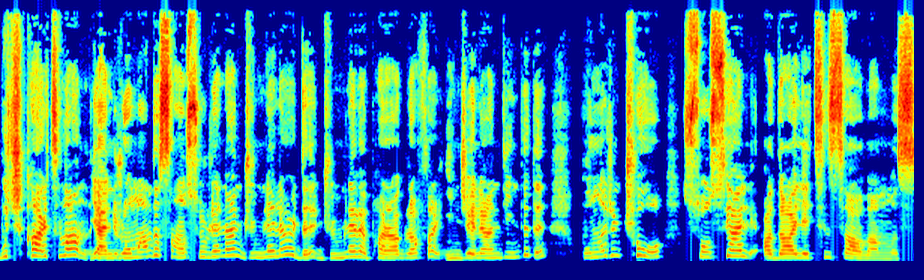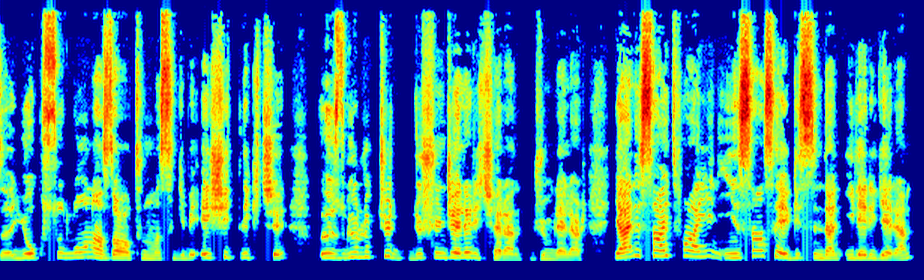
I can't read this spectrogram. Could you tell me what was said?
bu çıkartılan yani romanda sansürlenen cümleler de cümle ve paragraflar incelendiğinde de bunların çoğu sosyal adaletin sağlanması, yoksulluğun azaltılması gibi eşitlikçi, özgürlükçü düşünceler içeren cümleler. Yani Said Faik'in insan sevgisinden ileri gelen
